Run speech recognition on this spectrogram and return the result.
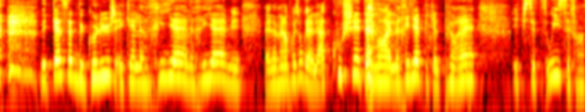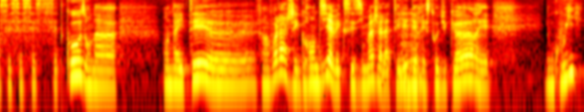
des cassettes de Coluche, et qu'elle riait, elle riait, mais elle avait l'impression qu'elle allait accoucher tellement elle riait puis qu'elle pleurait. Et puis cette, oui, c'est, enfin, cette cause, on a, on a été, euh, enfin voilà, j'ai grandi avec ces images à la télé Mhm. des restos du cœur et donc oui,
